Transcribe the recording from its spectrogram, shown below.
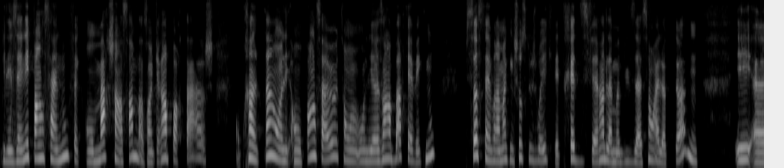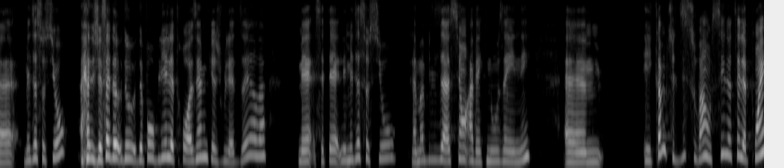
puis les aînés pensent à nous. Fait qu'on marche ensemble dans un grand portage. On prend le temps, on, pense à eux, on, les embarque avec nous. Puis ça, c'était vraiment quelque chose que je voyais qui était très différent de la mobilisation à l'octone. Et euh, médias sociaux, j'essaie de ne pas oublier le troisième que je voulais dire, mais c'était les médias sociaux, la mobilisation avec nos aînés. et comme tu le dis souvent aussi, le point,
